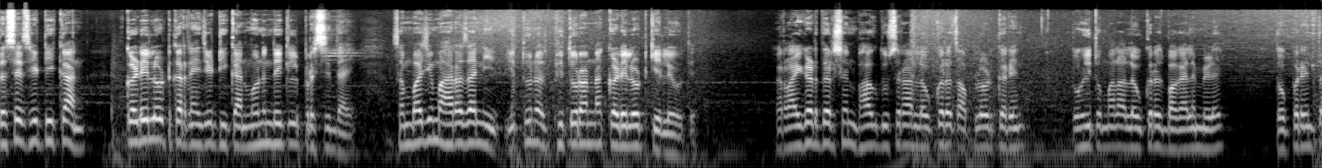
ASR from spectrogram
तसेच हे ठिकाण कडेलोट करण्याचे ठिकाण म्हणून देखील प्रसिद्ध आहे. संभाजी महाराजांनी इथूनच फितुरांना कडेलोट केले होते. रायगड दर्शन भाग दुसरा लवकरच अपलोड करेन. तोही तुम्हाला लवकरच बघायला मिळेल. तोपर्यंत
